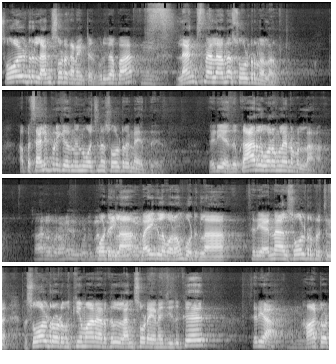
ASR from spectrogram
ஷோல்ட்ரு லங்ஸோட கனெக்டட் புரியுதாப்பா லங்ஸ் நல்லா இருந்தால் ஷோல்ட்ரு நல்லாயிருக்கும் அப்போ சளி பிடிக்கிறது நின்று வச்சுன்னா ஷோல்டர் என்ன ஆயிடுது? ரெடி ஆயிடுது. காரில் போகிறவங்களாம் என்ன பண்ணலாம்? காரில் போகிறவங்களே போட்டுக்கலாம். பைக்கில் போகிறவங்க போட்டுக்கலாம். சரியா? என்ன அது ஷோல்டர் பிரச்சனை. ஷோல்டரோட முக்கியமான இடத்துல லங்ஸோட எனர்ஜி இருக்குது சரியா? ஹார்ட்டோட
